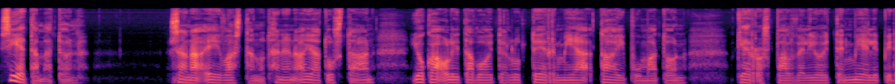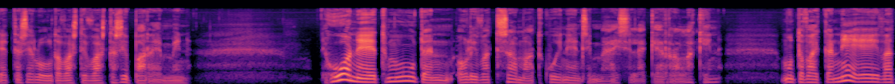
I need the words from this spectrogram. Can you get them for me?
sietämätön. Sana ei vastannut hänen ajatustaan, joka oli tavoitellut termiä taipumaton. Kerrospalvelijoiden mielipidettä se luultavasti vastasi paremmin. Huoneet muuten olivat samat kuin ensimmäisellä kerrallakin mutta vaikka ne eivät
